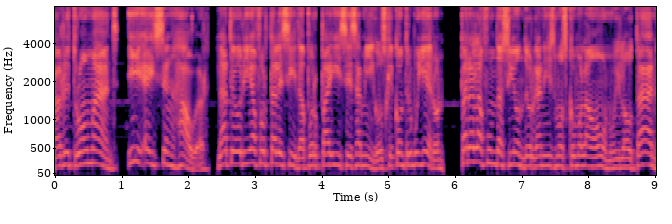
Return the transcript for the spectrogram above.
Harry Truman y Eisenhower, la teoría fortalecida por países amigos que contribuyeron para la fundación de organismos como la ONU y la OTAN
